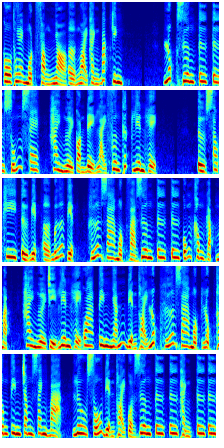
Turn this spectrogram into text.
cô thuê một phòng nhỏ ở ngoại thành Bắc Kinh. Lúc Dương Tư Tư xuống xe, hai người còn để lại phương thức liên hệ. Từ sau khi từ biệt ở bữa tiệc, hứa ra một và Dương Tư Tư cũng không gặp mặt. Hai người chỉ liên hệ qua tin nhắn điện thoại lúc hứa ra một lục thông tin trong danh bạ, lưu số điện thoại của Dương Tư Tư thành Tư Tư,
